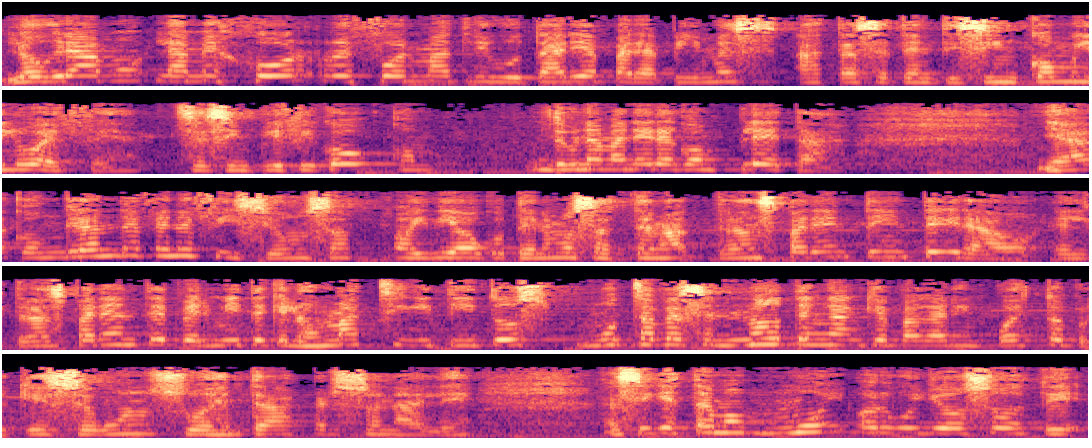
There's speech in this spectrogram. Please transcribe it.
Logramos la mejor reforma tributaria para pymes hasta 75.000 UF. Se simplificó de una manera completa ya con grandes beneficios. Hoy día tenemos un sistema transparente e integrado. El transparente permite que los más chiquititos muchas veces no tengan que pagar impuestos porque es según sus entradas personales. Así que estamos muy orgullosos de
